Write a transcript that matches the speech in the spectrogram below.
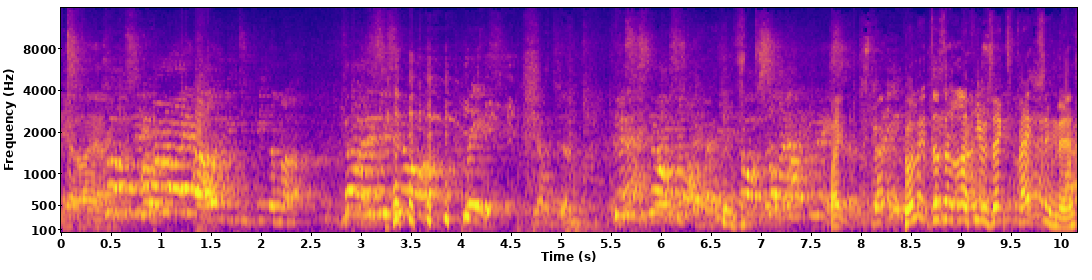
Yeah, I am. Crossy, I- where are you? I want you to beat them up. No, this is not. Please. This is not offside. It's not offside after this. Wait, Bullit doesn't look like he was expecting this.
